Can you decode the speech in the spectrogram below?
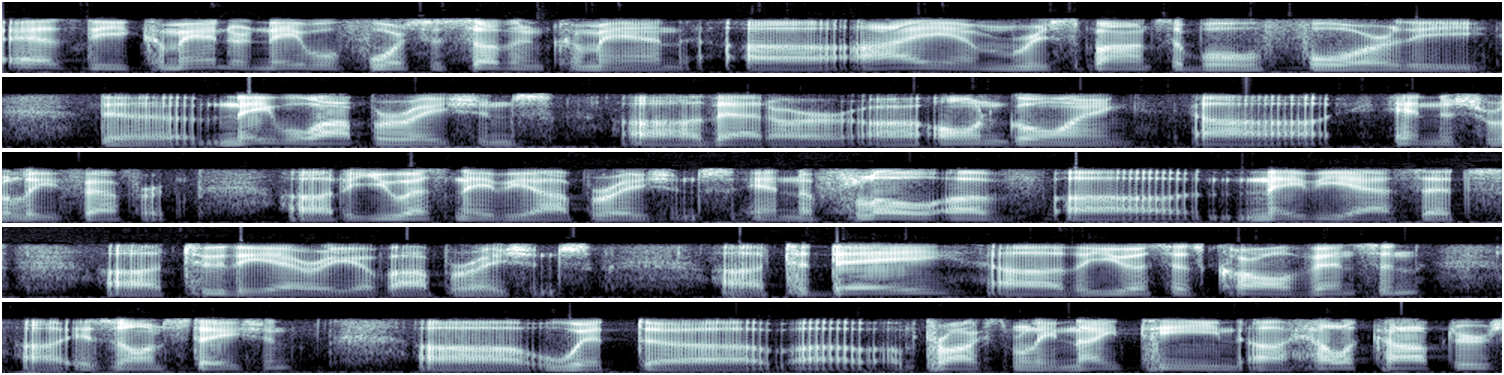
as the commander of Naval Forces Southern Command, uh, I am responsible for the, the naval operations uh, that are uh, ongoing uh, in this relief effort, uh, the U.S. Navy operations, and the flow of Navy assets to the area of operations. Uh, today, uh, the USS Carl Vinson uh, is on station with approximately 19 helicopters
